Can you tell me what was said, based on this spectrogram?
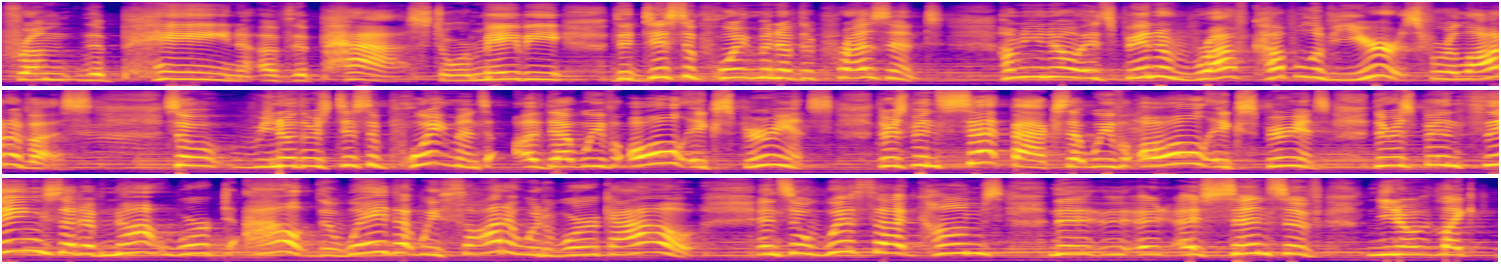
from the pain of the past or maybe the disappointment of the present? How many of you know it's been a rough couple of years for a lot of us? So, you know, there's disappointments uh, that we've all experienced. There's been setbacks that we've all experienced. There's been things that have not worked out the way that we thought it would work out. And so, with that comes the, uh, a, a sense of, you know, like,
